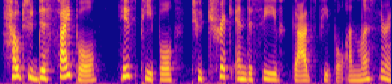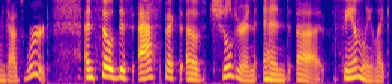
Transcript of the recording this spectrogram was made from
how to disciple his people to trick and deceive God's people unless they're in God's word. And so, this aspect of children and uh, family, like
